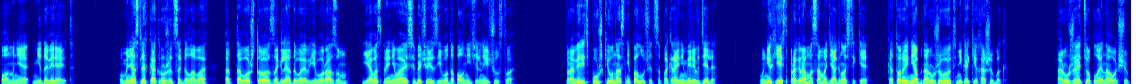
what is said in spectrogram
Он мне не доверяет. У меня слегка кружится голова от того, что, заглядывая в его разум, я воспринимаю себя через его дополнительные чувства. Проверить пушки у нас не получится, по крайней мере в деле. У них есть программы самодиагностики, которые не обнаруживают никаких ошибок. Оружие теплое на ощупь.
